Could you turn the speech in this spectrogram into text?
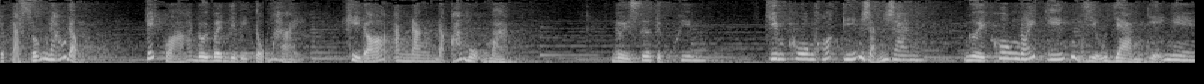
cho cả xóm náo động. Kết quả đôi bên đều bị tổn hại. Khi đó ăn năn đã quá muộn màng Người xưa từng khuyên Chim khôn hót tiếng rảnh rang Người khôn nói tiếng dịu dàng dễ nghe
